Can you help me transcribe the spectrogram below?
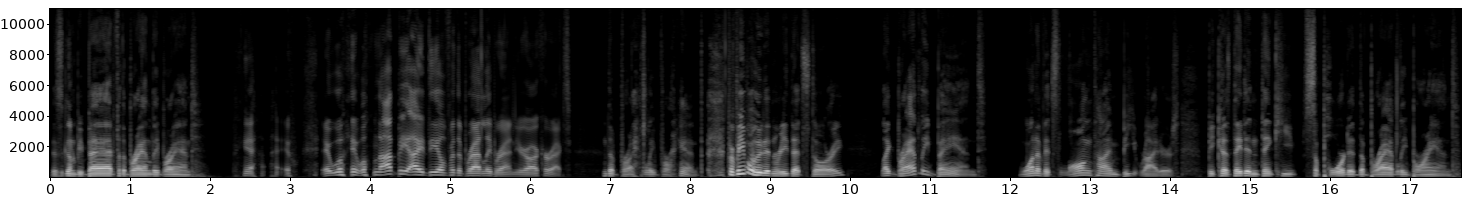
This is going to be bad for the Bradley brand. Yeah, it, it will. It will not be ideal for the Bradley brand. You are correct. The Bradley brand. For people who didn't read that story, like Bradley banned one of its longtime beat writers because they didn't think he supported the Bradley brand.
